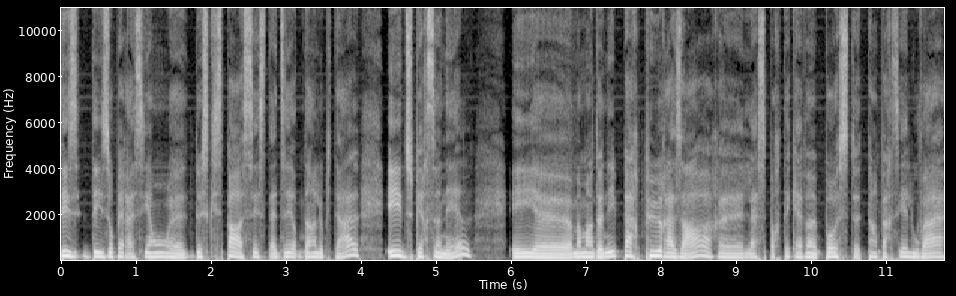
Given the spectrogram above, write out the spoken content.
des, opérations de ce qui se passait, c'est-à-dire dans l'hôpital et du personnel. Et euh, à un moment donné, par pur hasard, euh, la Sportec avait un poste temps partiel ouvert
